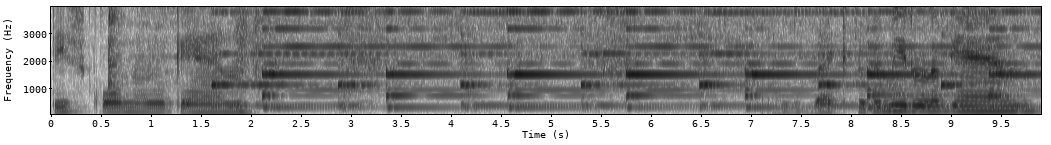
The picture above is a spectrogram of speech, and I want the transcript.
this corner again and back to the middle again.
